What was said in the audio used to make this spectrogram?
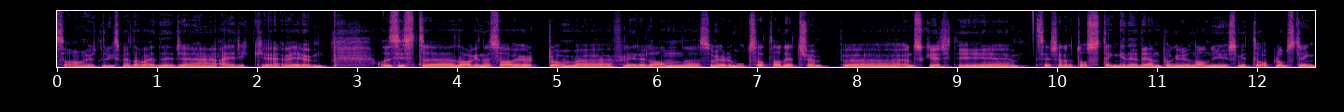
sa utenriksmedarbeider eh, Eirik Veum. De siste dagene så har vi hørt om eh, flere land eh, som gjør det motsatte av det Trump ønsker. De ser seg nødt til å stenge ned igjen pga. ny smitteoppblomstring.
